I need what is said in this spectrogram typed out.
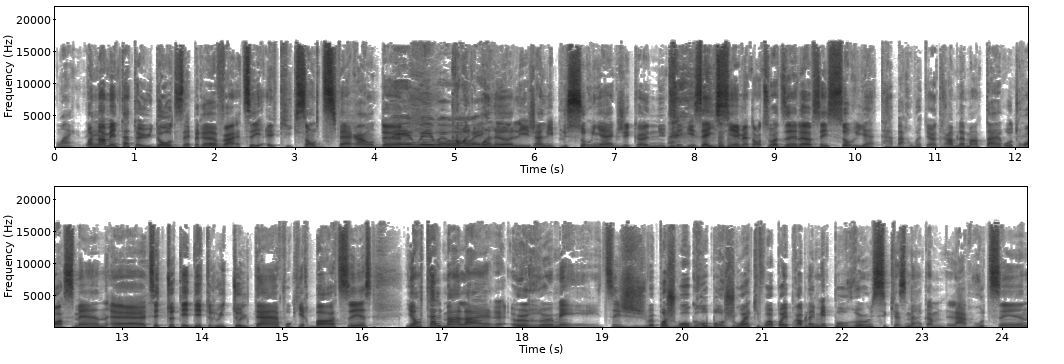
ouais. Ouais, euh, mais en même temps, tu as eu d'autres épreuves hein, euh, qui, qui sont différentes de. Oui, oui, oui, oui, Quand- oui. Moi, là, les gens les plus souriants que j'ai connus, tu sais, les Haïtiens, mettons, tu vas dire, là, c'est souriant. Tabarouette, il y a un tremblement de terre aux trois semaines. Euh, tu sais, tout est détruit tout le temps. faut qu'ils rebâtissent. Ils ont tellement l'air heureux, mais tu sais, je veux pas jouer aux gros bourgeois qui voient pas les problèmes, mais pour eux, c'est quasiment comme la routine.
